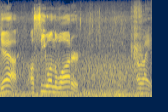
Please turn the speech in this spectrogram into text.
Yeah, I'll see you on the water. All right.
